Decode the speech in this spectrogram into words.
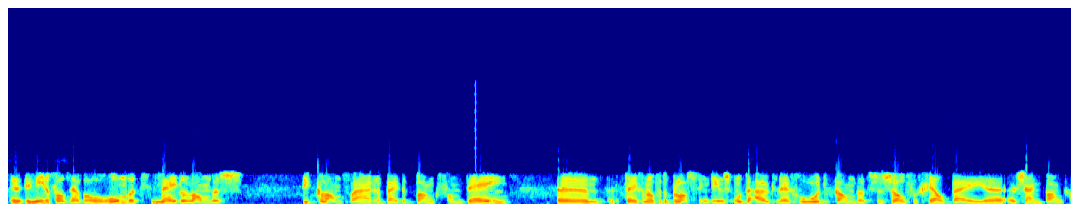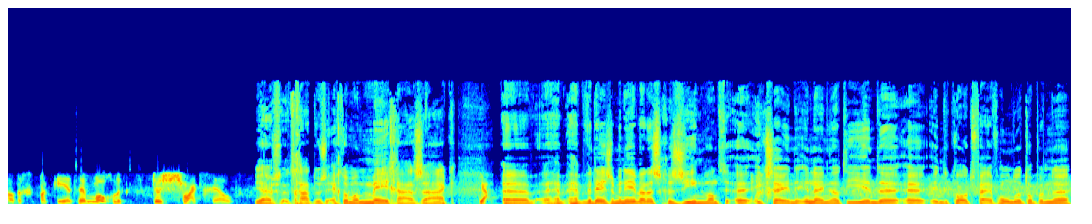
In ieder geval, ze hebben al honderd Nederlanders die klant waren bij de bank van D... Uh, tegenover de Belastingdienst moeten uitleggen hoe het kan dat ze zoveel geld bij uh, zijn bank hadden geparkeerd. Hè? Mogelijk dus zwart geld. Juist, het gaat dus echt om een megazaak. Ja. Uh, hebben we deze meneer wel eens gezien? Want ik zei in de inleiding dat hij in de, in de quote 500 op een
